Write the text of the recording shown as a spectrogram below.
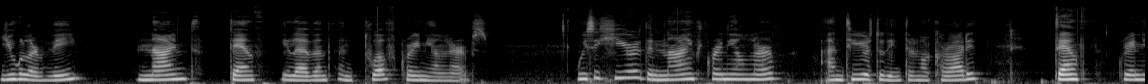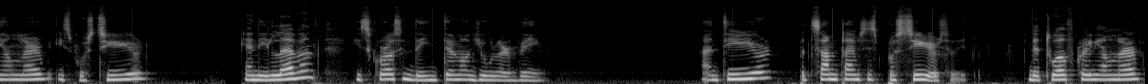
jugular vein, 9th, 10th, 11th, and 12th cranial nerves. We see here the 9th cranial nerve anterior to the internal carotid, 10th cranial nerve is posterior, and 11th is crossing the internal jugular vein. Anterior, but sometimes is posterior to it. The 12th cranial nerve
